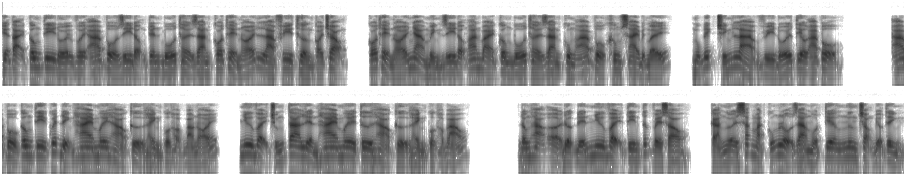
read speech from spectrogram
Hiện tại công ty đối với apple di động tuyên bố thời gian có thể nói là phi thường coi trọng, có thể nói nhà mình di động an bài công bố thời gian cùng apple không sai biệt mấy, mục đích chính là vì đối tiêu apple. Apple công ty quyết định 20 hảo cử hành cuộc họp báo nói, như vậy chúng ta liền 24 hảo cử hành cuộc họp báo. Đồng hạo ở được đến như vậy tin tức về sau cả người sắc mặt cũng lộ ra một tia ngưng trọng biểu tình,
